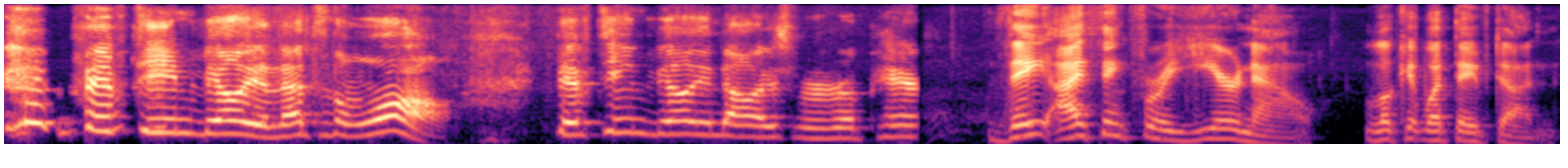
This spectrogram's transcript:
15 billion, that's the wall. 15 billion dollars for repair. They I think for a year now, look at what they've done.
